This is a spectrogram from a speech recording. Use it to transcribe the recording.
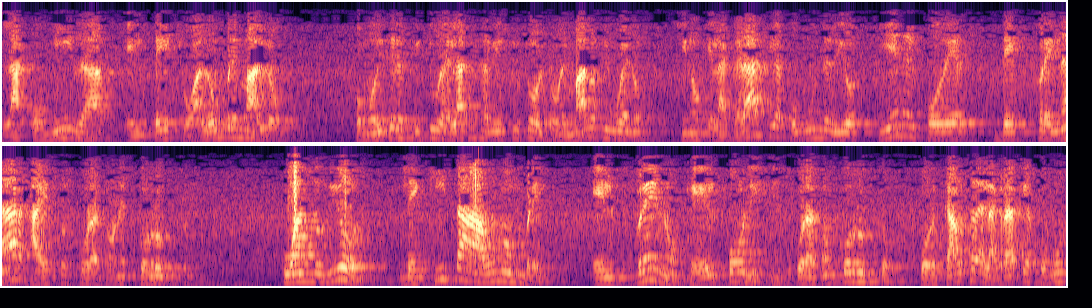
la comida, el techo al hombre malo, como dice la escritura, él hace salir su sol sobre malos y buenos, sino que la gracia común de Dios tiene el poder de frenar a estos corazones corruptos. Cuando Dios le quita a un hombre el freno que él pone en su corazón corrupto por causa de la gracia común,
